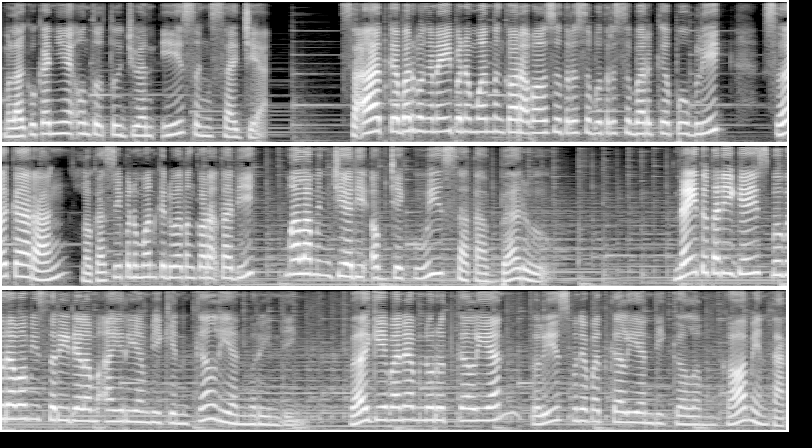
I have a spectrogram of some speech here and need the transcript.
melakukannya untuk tujuan iseng saja. Saat kabar mengenai penemuan tengkorak palsu tersebut tersebar ke publik, sekarang lokasi penemuan kedua tengkorak tadi malah menjadi objek wisata baru. Nah itu tadi guys beberapa misteri dalam air yang bikin kalian merinding. Bagaimana menurut kalian? Tulis pendapat kalian di kolom komentar.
